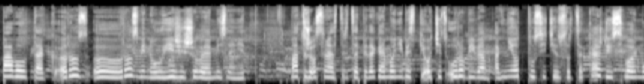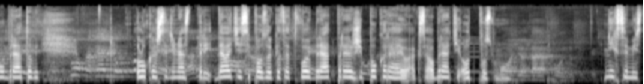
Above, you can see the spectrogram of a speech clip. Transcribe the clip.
Pavol tak roz, rozvinul Ježišové myslenie. Matúš 18.35, tak aj môj nebeský Otec urobí vám, ak neodpustíte srdca každý svojmu bratovi, Lukáš 17.3. Dávajte si pozor, keď sa tvoj brat preží pokrajú, ak sa obráti, odpust mu. Nechcem ísť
